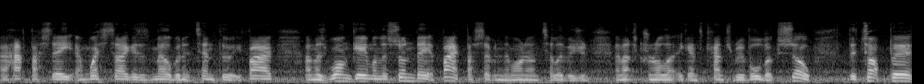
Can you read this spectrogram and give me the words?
at half past eight, and West Tigers against Melbourne at 10:35. And there's one game on the Sunday at five past seven in the morning on television, and that's Cronulla against Canterbury Bulldogs. So the top. Uh,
